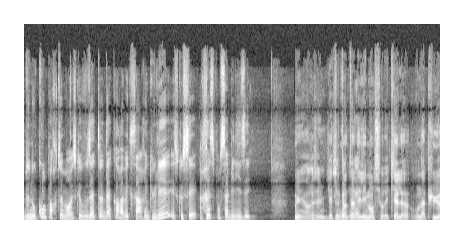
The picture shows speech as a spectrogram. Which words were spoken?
de nos comportements. Est-ce que vous êtes d'accord avec ça? Réguler, est-ce que c'est responsabiliser? Oui, il y a tout un tas d'éléments sur lesquels on a pu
